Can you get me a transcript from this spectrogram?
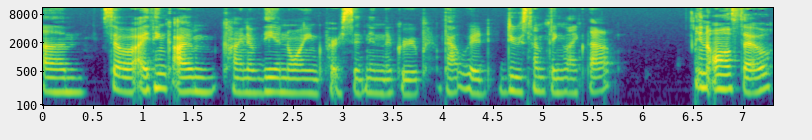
Um, so I think I'm kind of the annoying person in the group that would do something like that. And also,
